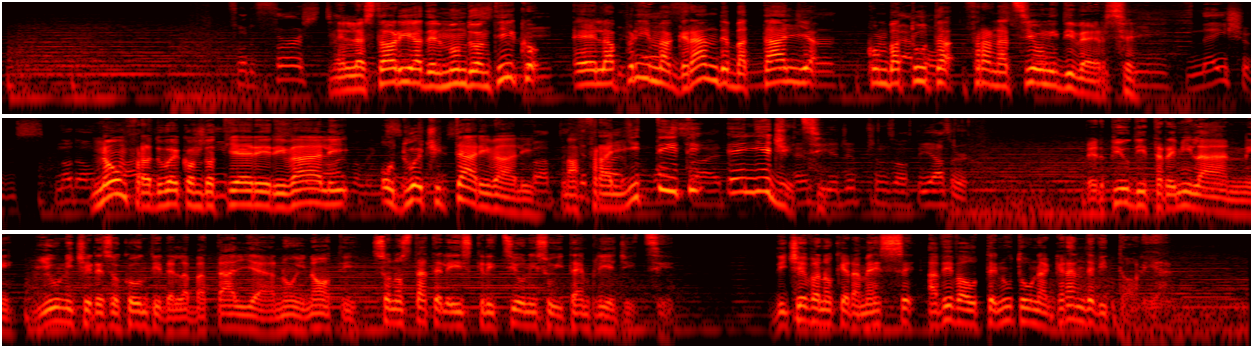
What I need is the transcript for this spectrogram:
Nella storia del mondo antico è la prima grande battaglia combattuta fra nazioni diverse. Non fra due condottieri rivali o due città rivali, ma fra gli Ittiti e gli Egizi. Per più di 3.000 anni, gli unici resoconti della battaglia a noi noti sono state le iscrizioni sui templi egizi. Dicevano che Ramesse aveva ottenuto una grande vittoria.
